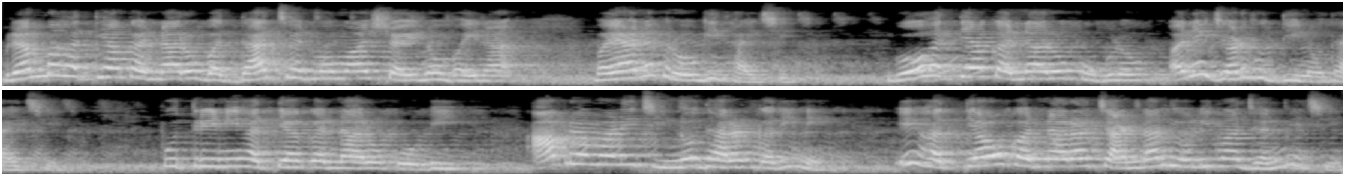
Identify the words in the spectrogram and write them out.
બ્રહ્મ હત્યા કરનારો બધા જ જન્મોમાં ક્ષયનો ભયના, ભયાનક રોગી થાય છે. ગો હત્યા કરનારો કુબળો અને જળબુદ્ધિનો થાય છે. પુત્રીની હત્યા કરનારો કોઢી, આ પ્રમાણે ચિહ્નો ધારણ કરીને એ હત્યાઓ કરનારા ચાંડાલ યોલીમાં જન્મે છે.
